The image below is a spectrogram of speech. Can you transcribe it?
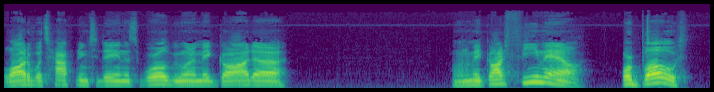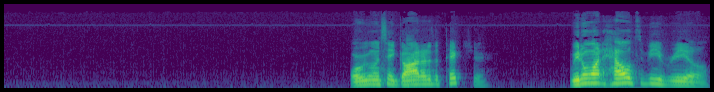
a lot of what's happening today in this world. We want to make God uh, we want to make God female or both. Or we want to take God out of the picture. We don't want hell to be real.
